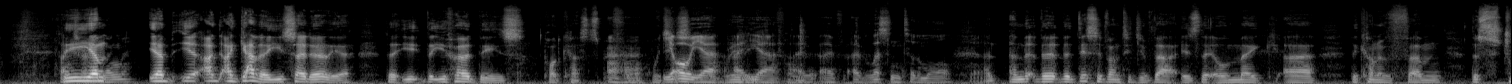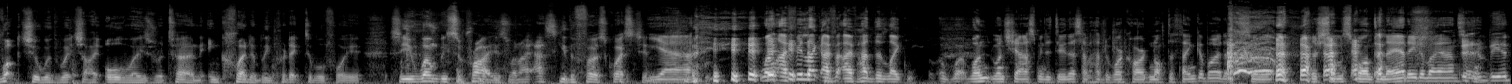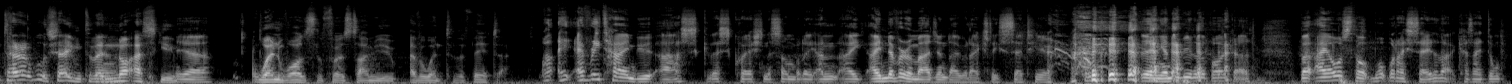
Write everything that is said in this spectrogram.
Thanks the, for um. Yeah, yeah I, I gather you said earlier that you that you've heard these podcasts before, which Uh-huh. Yeah, is oh yeah, I, yeah. fun. I, I've I've listened to them all. Yeah. And, and the, the the disadvantage of that is that it'll make uh, the kind of um, the structure with which I always return incredibly predictable for you. So you won't be surprised when I ask you the first question. Yeah. well, I feel like I've, I've had the like w- when she asked me to do this, I've had to work hard not to think about it. So there's some spontaneity to my answer. It'd be a terrible shame to then not ask you Yeah. When was the first time you ever went to the theatre. Well, I, every time you ask this question to somebody, and I, I never imagined I would actually sit here being interviewed on the podcast, but I always thought, what would I say to that? Because I don't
